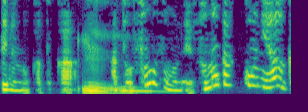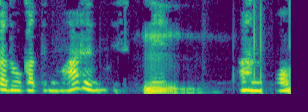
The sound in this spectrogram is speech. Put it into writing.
出るのかとか、うん。あとそもそもね、その学校に合うかどうかっていうのもあるんですうよね。ん。あの、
